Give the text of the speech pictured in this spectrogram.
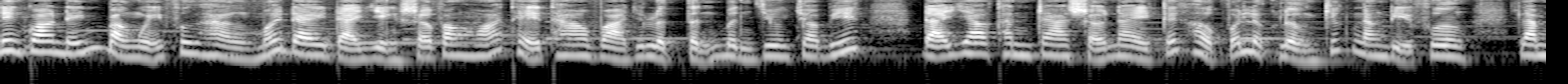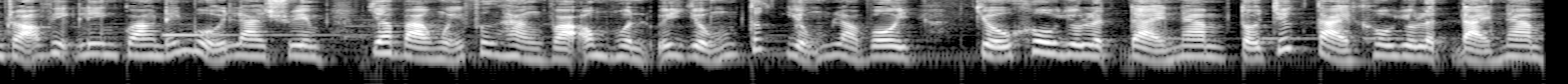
Liên quan đến bà Nguyễn Phương Hằng, mới đây đại diện Sở Văn hóa Thể thao và Du lịch tỉnh Bình Dương cho biết đã giao thanh tra sở này kết hợp với lực lượng chức năng địa phương làm rõ việc liên quan đến buổi livestream do bà Nguyễn Phương Hằng và ông Huỳnh Uy Dũng tức Dũng là Vôi, chủ khu du lịch Đại Nam tổ chức tại khu du lịch Đại Nam,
